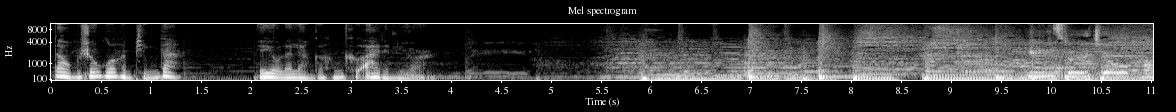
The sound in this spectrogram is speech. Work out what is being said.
但我们生活很平淡，也有了两个很可爱的女儿。一次就好，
